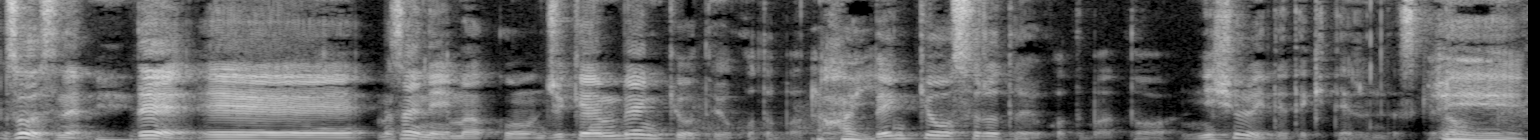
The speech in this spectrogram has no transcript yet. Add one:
そうですね。ええで、えー、まさにね、今、この受験勉強という言葉と、はい勉強するという言葉と2種類出てきてるんですけど、ええ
